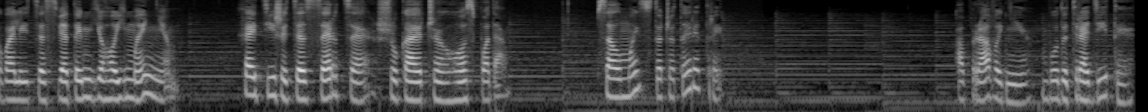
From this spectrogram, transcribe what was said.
Хваліться святим Його йменням, хай тішиться серце, шукаючи Господа. Псалми 104.3 А праведні будуть радіти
